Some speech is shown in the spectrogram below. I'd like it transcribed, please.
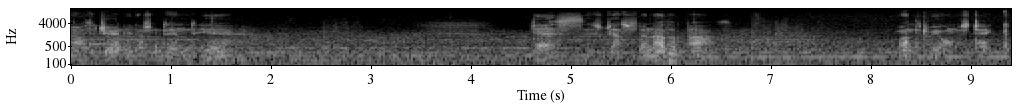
No, the journey doesn't end here. Death is just another path. One that we all must take.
